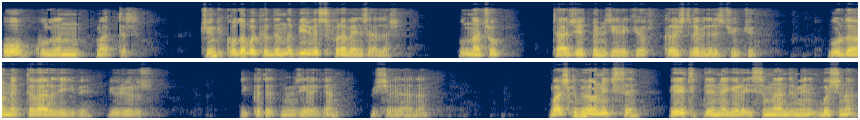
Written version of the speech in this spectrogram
O kullanılmaktır. Çünkü koda bakıldığında 1 ve 0'a benzerler. Bunlar çok tercih etmemiz gerekiyor. Karıştırabiliriz çünkü. Burada örnekte verdiği gibi görüyoruz. Dikkat etmemiz gereken bir şeylerden. Başka bir örnek ise veri tiplerine göre isimlendirmenin başına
